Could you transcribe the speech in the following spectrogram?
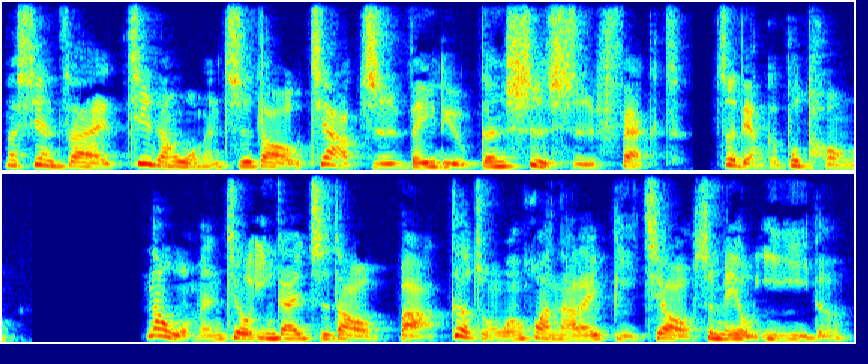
那现在，既然我们知道价值 （value） 跟事实 （fact） 这两个不同，那我们就应该知道，把各种文化拿来比较是没有意义的。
